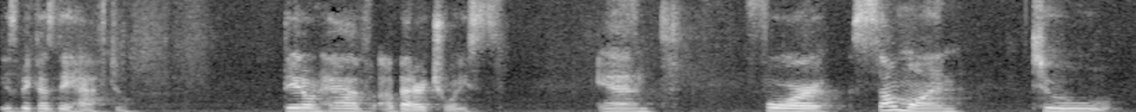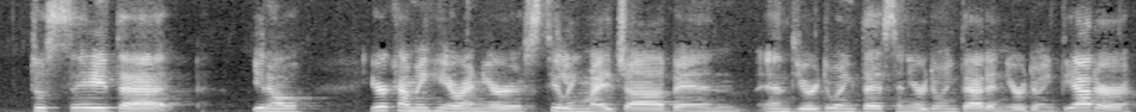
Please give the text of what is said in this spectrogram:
is because they have to. They don't have a better choice. And for someone to to say that, you know, you're coming here and you're stealing my job and and you're doing this and you're doing that and you're doing the other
